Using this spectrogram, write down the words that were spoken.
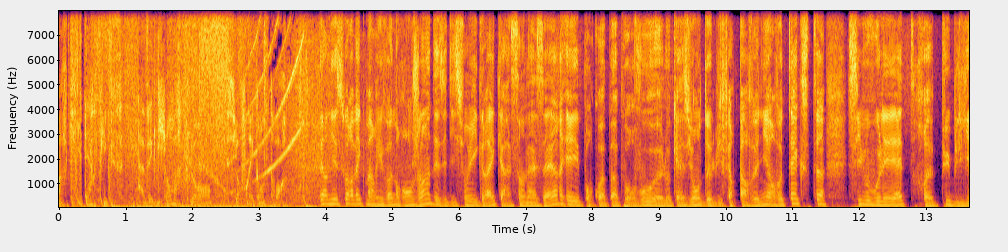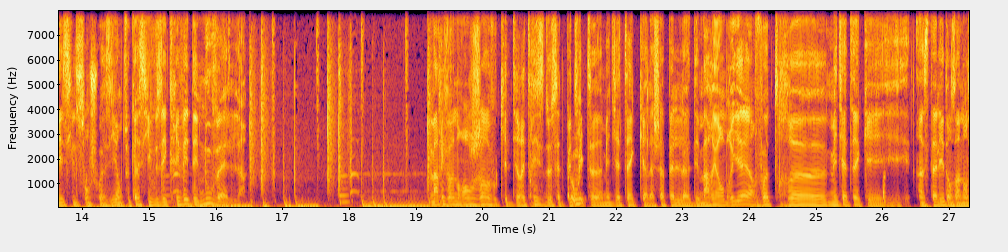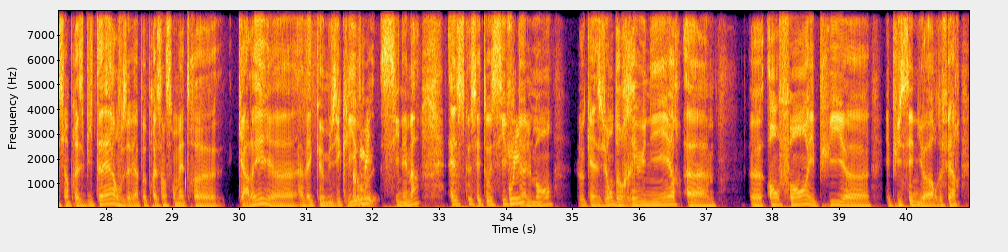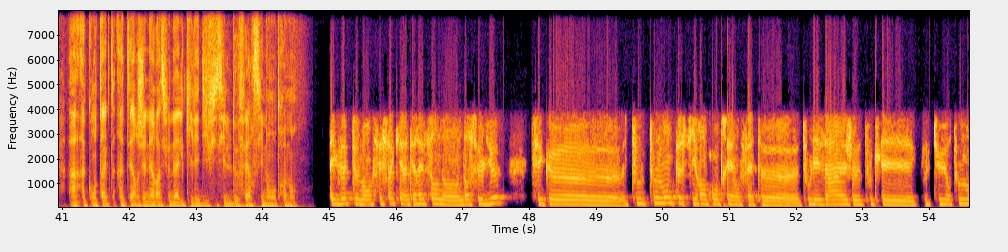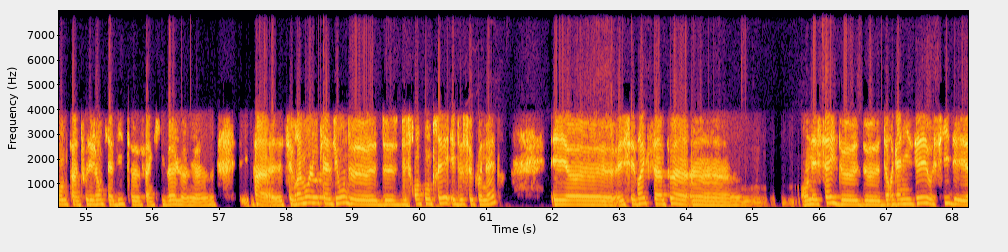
Jean-Marc. Airflix avec Jean-Marc Laurent sur Fréquence 3. Dernier soir avec Marivonne Rangin des éditions Y à Saint-Nazaire et pourquoi pas pour vous euh, l'occasion de lui faire parvenir vos textes si vous voulez être publiés, s'ils sont choisis, en tout cas si vous écrivez des nouvelles. Marie-Vonne Rangin, vous qui êtes directrice de cette petite euh, médiathèque à la chapelle des Marais en Brière, votre euh, médiathèque est installée dans un ancien presbytère. Vous avez à peu près 500 mètres euh, carrés avec musique, livre, cinéma. Est-ce que c'est aussi finalement l'occasion de réunir enfants et puis, et puis seniors, de faire un, contact intergénérationnel qu'il est difficile de faire sinon autrement? Exactement, c'est ça qui est intéressant dans, dans ce lieu c'est que tout, tout, le monde peut s'y rencontrer en fait, euh, tous les âges, toutes les cultures, tout le monde, enfin tous les gens qui habitent, euh, enfin qui veulent. Euh, c'est vraiment l'occasion de, de, de, se rencontrer et de se connaître. Et, et c'est vrai que c'est un peu un, on essaye de d'organiser aussi des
